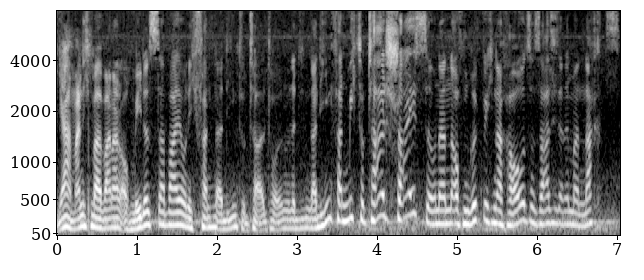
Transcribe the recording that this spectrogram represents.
ja, manchmal waren halt auch Mädels dabei und ich fand Nadine total toll. Und Nadine fand mich total scheiße. Und dann auf dem Rückweg nach Hause saß ich dann immer nachts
